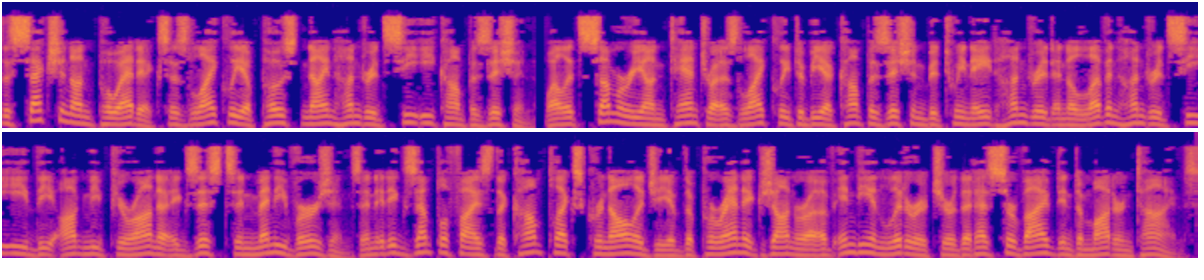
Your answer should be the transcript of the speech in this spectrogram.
The section on poetics is likely a post-900 CE composition, while its summary on Tantra is likely to be a composition between 800 and 1100 CE. The Agni Purana exists in many versions and it exemplifies the complex chronology of the Puranic genre of Indian literature that has survived into modern times.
